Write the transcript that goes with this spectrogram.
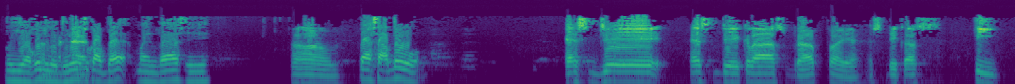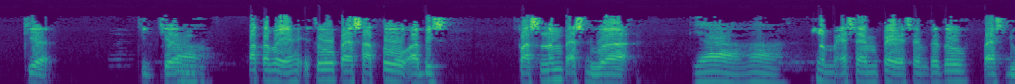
Oh iya, aku juga dulu PS. suka main PS sih. Um, PS1. SD SD kelas berapa ya? SD kelas 3 3 Ah. 4 apa ya? Itu PS1 habis kelas 6 PS2 Ya, ah. sampai SMP. SMP tuh PS2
